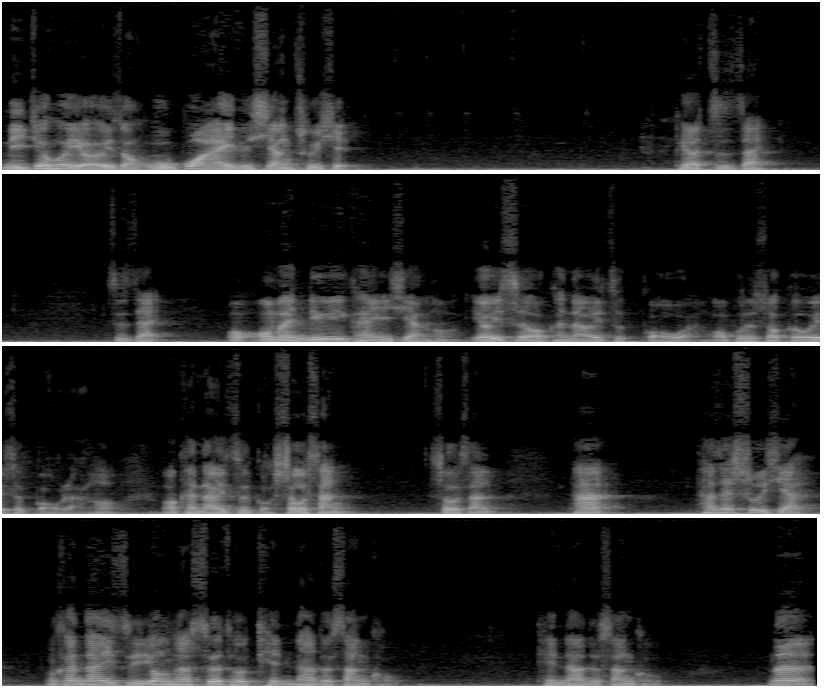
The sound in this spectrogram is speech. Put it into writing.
你就会有一种无挂碍的相出现，比较自在，自在。我我们留意看一下哈，有一次我看到一只狗啊，我不是说各位是狗了哈，我看到一只狗受伤，受伤，它它在树下。我看它一直用它舌头舔它的伤口，舔它的伤口。那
